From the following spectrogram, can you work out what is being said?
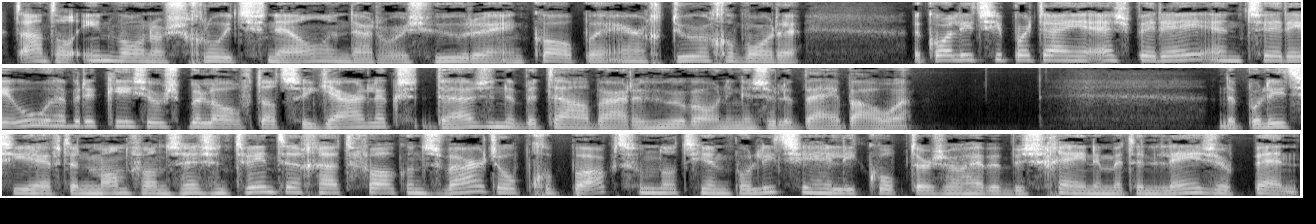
Het aantal inwoners groeit snel en daardoor is huren en kopen erg duur geworden. De coalitiepartijen SPD en CDU hebben de kiezers beloofd dat ze jaarlijks duizenden betaalbare huurwoningen zullen bijbouwen. De politie heeft een man van 26 uit Valkenswaard opgepakt... omdat hij een politiehelikopter zou hebben beschenen met een laserpen.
